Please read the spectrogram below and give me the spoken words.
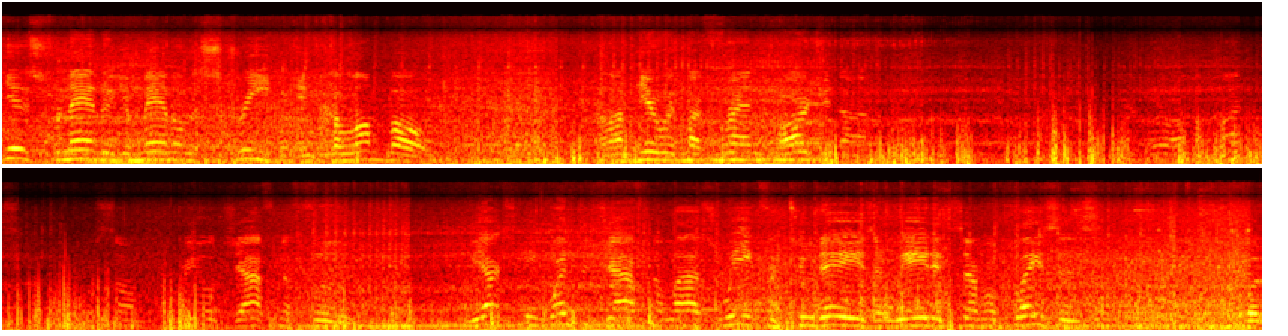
Skiz Fernando, your man on the street in Colombo. And I'm here with my friend Arjuna. We're on the hunt for some real Jaffna food. We actually went to Jaffna last week for two days and we ate at several places. But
